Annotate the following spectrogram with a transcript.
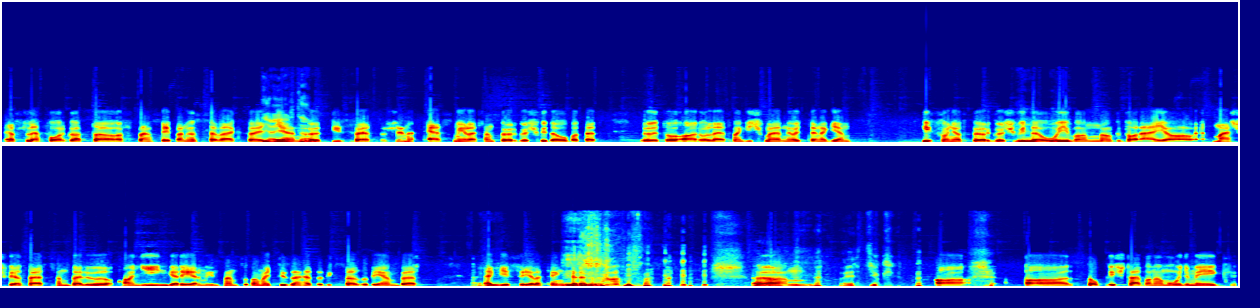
ezt leforgatta, aztán szépen összevágta egy ja, ilyen 5-10 perces, ilyen eszméletlen pörgős videóba, tehát őt arról lehet megismerni, hogy tényleg ilyen iszonyat pörgős mhm, videói mm-hmm. vannak, darálja másfél percen belül annyi inger ér, mint nem tudom, egy 17. századi ember mm-hmm. egész életén keresztül. um, Értjük. a, a top listában amúgy még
